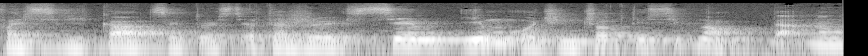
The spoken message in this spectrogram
фальсификации, то есть это же всем им очень четкий сигнал. Да, но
